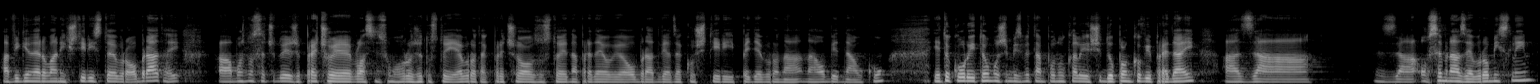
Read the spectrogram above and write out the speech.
a vygenerovaných 400 eur obrát, hej. A možno sa čuduje, že prečo je, vlastne som hovoril, že to stojí euro, tak prečo zo 101 predajov je obrát viac ako 4-5 eur na, na objednávku. Je to kvôli tomu, že my sme tam ponúkali ešte doplnkový predaj a za za 18 eur, myslím,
